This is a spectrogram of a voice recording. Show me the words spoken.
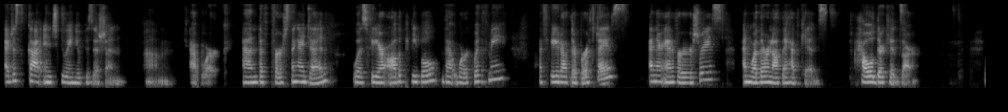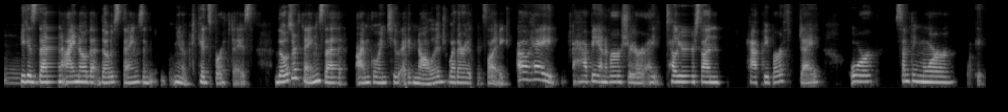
I just got into a new position um, at work. And the first thing I did was figure out all the people that work with me. I figured out their birthdays and their anniversaries and whether or not they have kids, how old their kids are. Mm. Because then I know that those things and, you know, kids' birthdays, those are things that I'm going to acknowledge, whether it's like, oh, hey, happy anniversary, or I tell your son happy birthday or something more it,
